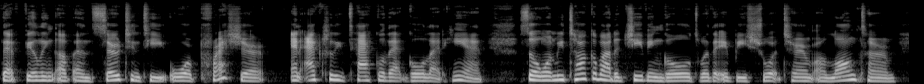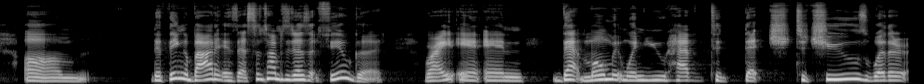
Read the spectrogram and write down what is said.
that feeling of uncertainty or pressure and actually tackle that goal at hand. So when we talk about achieving goals, whether it be short term or long term, um, the thing about it is that sometimes it doesn't feel good, right? And, and that moment when you have to that ch- to choose whether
